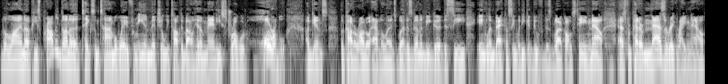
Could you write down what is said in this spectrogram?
the lineup, he's probably going to take some time away from Ian Mitchell. We talked about him, man. He struggled horrible against the Colorado Avalanche, but it's going to be good to see Englund back and see what he could do for this Blackhawks team. Now, as for Peter Mazurek right now,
